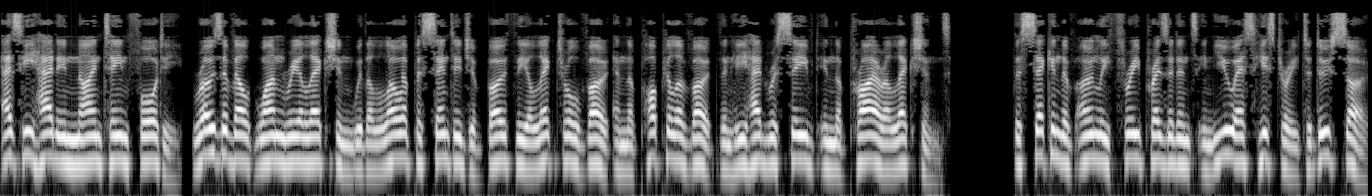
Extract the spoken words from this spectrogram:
As he had in 1940, Roosevelt won re-election with a lower percentage of both the electoral vote and the popular vote than he had received in the prior elections—the second of only three presidents in U.S. history to do so,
